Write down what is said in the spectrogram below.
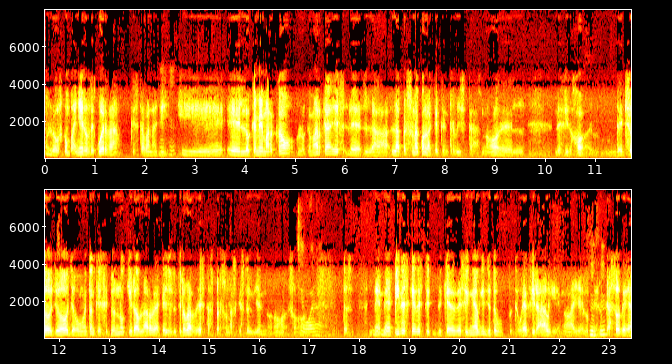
los compañeros de cuerda que estaban allí. Y eh, lo que me marcó, lo que marca es la, la, persona con la que te entrevistas, ¿no? El decir, de hecho, yo llegó un momento en que dije, yo no quiero hablar de aquello, yo quiero hablar de estas personas que estoy viendo, ¿no? Entonces, me, pides que, que designe a alguien, yo te, voy a decir a alguien, ¿no? Hay el, caso de,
